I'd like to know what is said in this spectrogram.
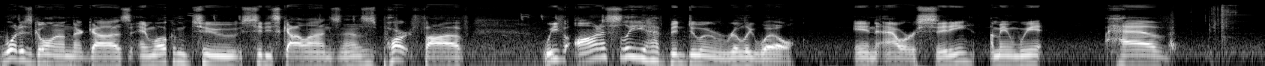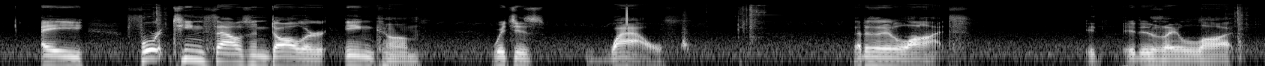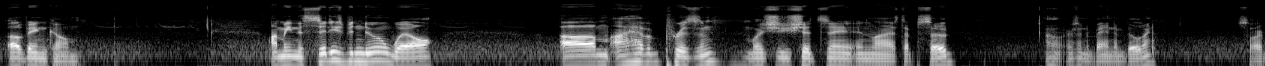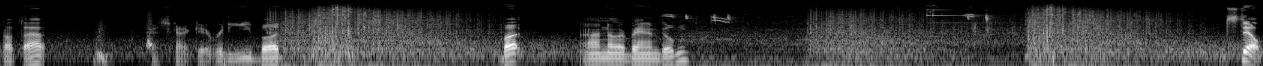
What is going on there guys and welcome to City Skylines. Now this is part 5. We've honestly have been doing really well in our city. I mean we have a $14,000 income which is wow. That is a lot. It it is a lot of income. I mean the city's been doing well. Um, I have a prison, which you should say in last episode. Oh, there's an abandoned building. Sorry about that. Just gotta get rid of you, bud. But, another abandoned building. Still,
